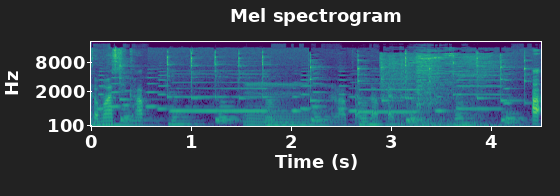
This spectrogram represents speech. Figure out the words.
ก็มาสิครับ อืมรอแป๊บรอแป๊บอะ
